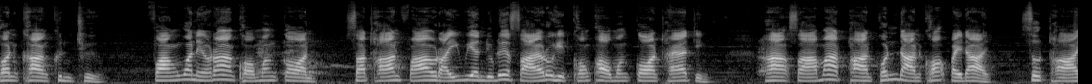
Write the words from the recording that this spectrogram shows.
ค่อนข้างขึ้นชื่อ ฟังว่าในร่างของมังกร สถานฟ้าไหลเวียนอยู่ด้วยสายโลหิตของเผ่ามังกรแท้จริง หากสามารถผ่านพ้นด่านเคาะไปได้ สุดท้าย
